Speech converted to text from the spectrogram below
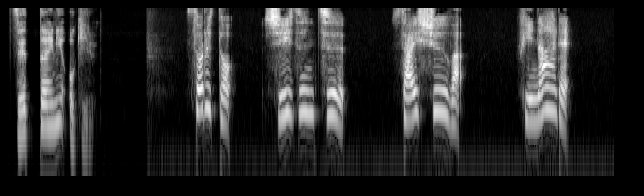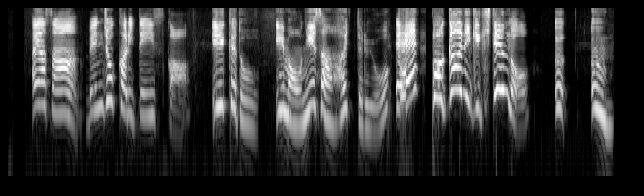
絶対に起きる。ソルトシーズン2最終話フィナーレ。あやさん、便所借りていいっすか？いいけど、今お兄さん入ってるよ。え？バカ兄貴来てんの？うん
